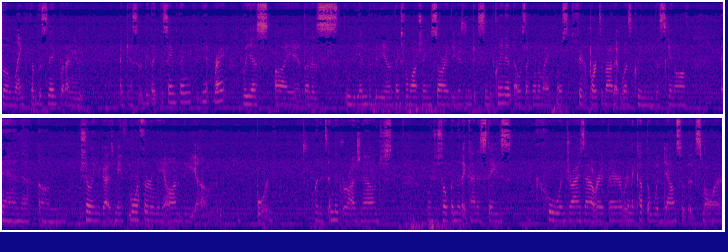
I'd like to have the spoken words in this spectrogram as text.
the length of the snake, but I mean, I guess it would be like the same thing if you get right. But yes, I that is the end of the video. Thanks for watching. Sorry that you guys didn't get to see me clean it. That was like one of my most favorite parts about it was cleaning the skin off and um, showing you guys me more thoroughly on the um, board. But it's in the garage now. Just we're just hoping that it kind of stays cool and dries out right there. We're gonna cut the wood down so that it's smaller.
